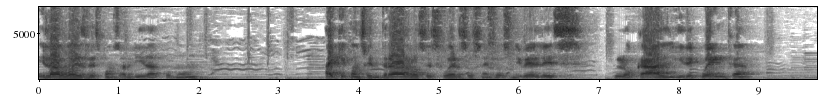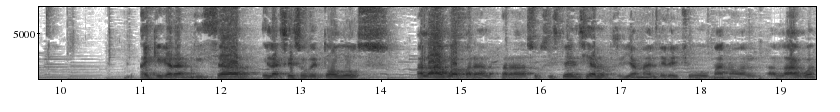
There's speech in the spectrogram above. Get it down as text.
el agua es responsabilidad común, hay que concentrar los esfuerzos en los niveles local y de cuenca. Hay que garantizar el acceso de todos al agua para, para subsistencia, lo que se llama el derecho humano al, al agua.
